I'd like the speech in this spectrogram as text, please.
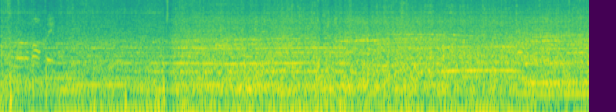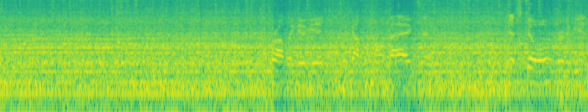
It's a little bumpy. I'll probably go get a couple more bags and just go over it again.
